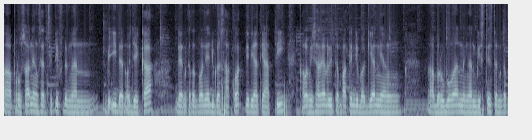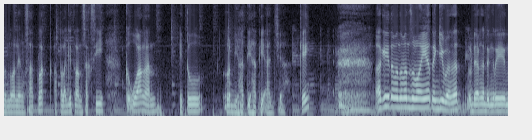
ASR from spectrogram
uh, perusahaan yang sensitif dengan BI dan OJK dan ketentuannya juga saklek jadi hati-hati kalau misalnya lu ditempatin di bagian yang uh, berhubungan dengan bisnis dan ketentuan yang saklek apalagi transaksi keuangan itu lebih hati-hati aja oke okay? oke okay, teman-teman semuanya thank you banget udah ngedengerin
